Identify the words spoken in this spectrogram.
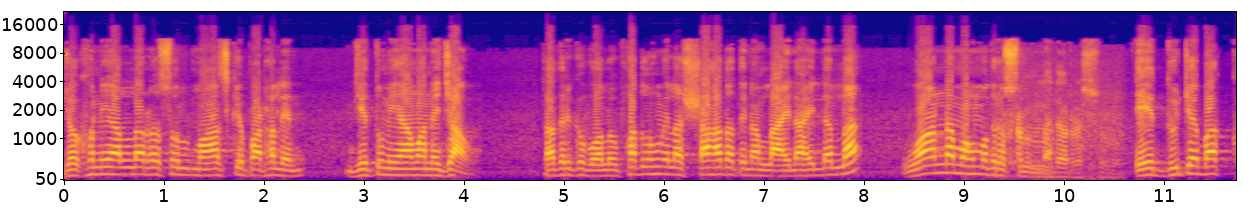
যখনই আল্লাহ রসুল মাজকে পাঠালেন যে তুমি আমানে যাও। তাদেরকে বলো ফাদুহমেলা শাহাদাতেন আল্লাহ ইল্লাল্লাহ ওয়ান্না মোহাম্মদ রসুল্লাহ এই দুইটা বাক্য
